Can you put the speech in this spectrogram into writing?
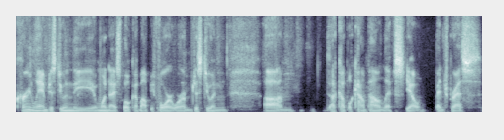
currently, I'm just doing the one I spoke about before, where I'm just doing um, a couple compound lifts. You know, bench press,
